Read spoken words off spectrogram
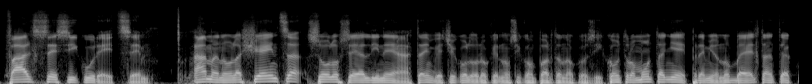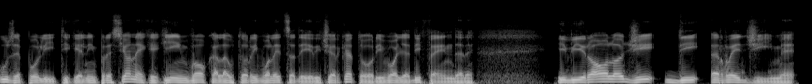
false sicurezze. Amano la scienza solo se allineata, invece coloro che non si comportano così. Contro Montagnier, premio Nobel, tante accuse politiche. L'impressione è che chi invoca l'autorevolezza dei ricercatori voglia difendere i virologi di regime.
